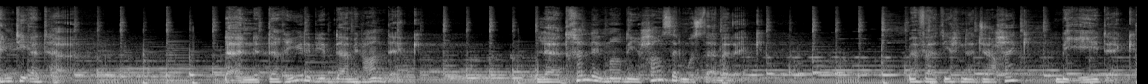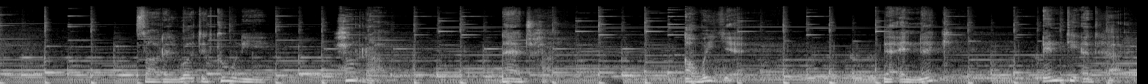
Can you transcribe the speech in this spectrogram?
أنت أدهى. لأن التغيير بيبدأ من عندك. لا تخلي الماضي حاصر مستقبلك. مفاتيح نجاحك بإيدك. صار الوقت تكوني حرة ناجحة قوية. لأنك أنت أدهى.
